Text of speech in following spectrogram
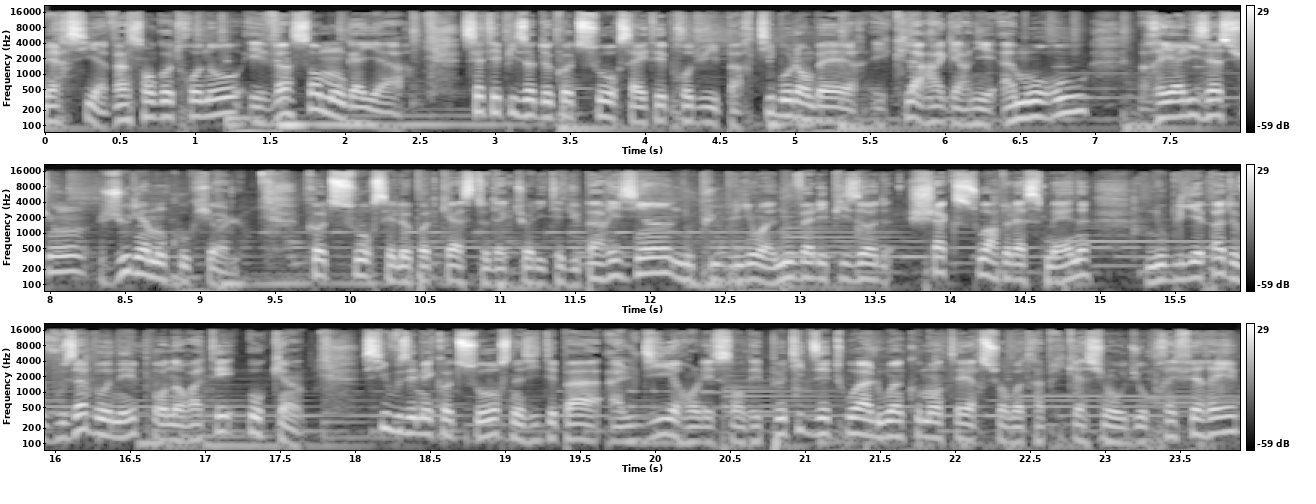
Merci à Vincent Gautrono et Vincent Mongaillard. Cet épisode de Code Source a été produit par Thibault Lambert et Clara Garnier-Amouroux. Réalisation Julien Moncouquiol. Code Source est le podcast d'actualité du Parisien. Nous publions un nouvel épisode chaque soir de la semaine. N'oubliez pas de vous abonner pour n'en rater aucun. Si vous aimez Code Source, n'hésitez pas à le dire en laissant des petites étoiles ou un commentaire sur votre application audio préférée.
